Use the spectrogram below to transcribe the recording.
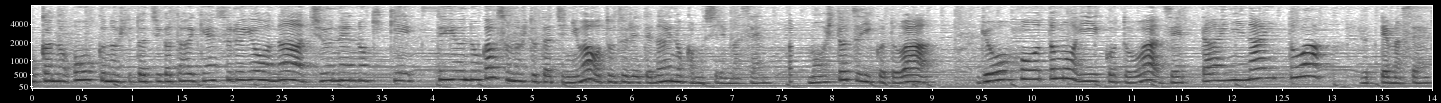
他の多くの人たちが体験するような中年の危機っていうのがその人たちには訪れてないのかもしれません。もう一ついいことは両方ともいいことは絶対にないとは言ってません。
